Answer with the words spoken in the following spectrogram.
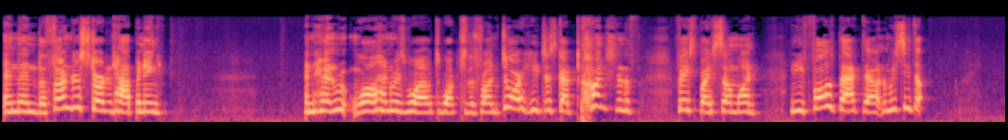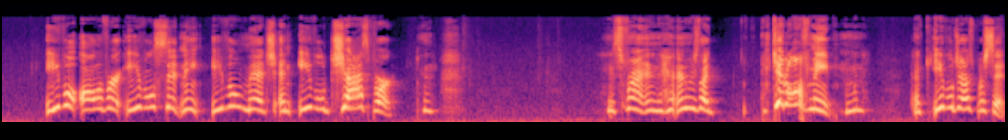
And then the thunder started happening. And Henry, while Henry's about to walk to the front door, he just got punched in the face by someone, and he falls back down. And we see the evil Oliver, evil Sidney, evil Mitch, and evil Jasper. His friend, and Henry's like, Get off me! And Evil Jasper said,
